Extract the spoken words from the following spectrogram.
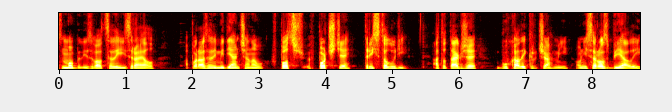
zmobilizoval celý Izrael a porazili Midiančanov v, poč- v počte 300 ľudí. A to tak, že buchali krčahmi, oni sa rozbijali,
